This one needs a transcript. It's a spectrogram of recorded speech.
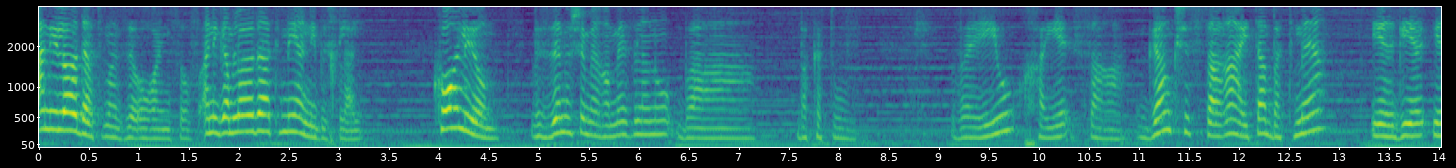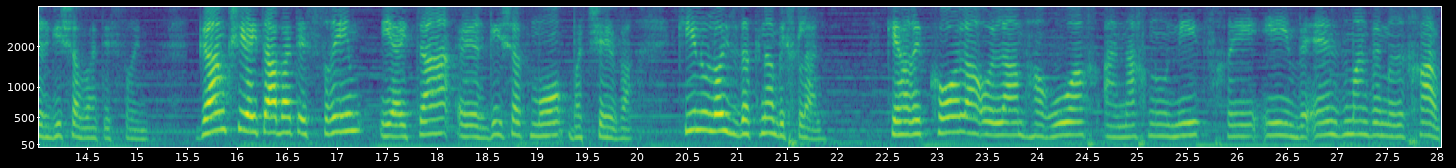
אני לא יודעת מה זה אור האינסוף. אני גם לא יודעת מי אני בכלל. כל יום. וזה מה שמרמז לנו בכתוב. ויהיו חיי שרה. גם כששרה הייתה בת מאה, היא הרגישה בת עשרים. גם כשהיא הייתה בת עשרים, היא הייתה, הרגישה כמו בת שבע. כאילו לא הזדקנה בכלל. כי הרי כל העולם הרוח אנחנו נצחיים ואין זמן ומרחב.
